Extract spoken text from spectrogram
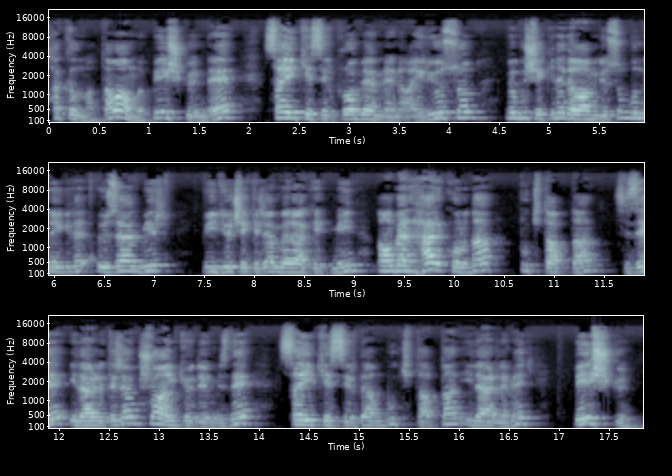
Takılma tamam mı? 5 günde sayı kesir problemlerini ayırıyorsun ve bu şekilde devam ediyorsun. Bununla ilgili özel bir video çekeceğim merak etmeyin. Ama ben her konuda bu kitaptan size ilerleteceğim. Şu anki ödevimiz ne? Sayı kesirden bu kitaptan ilerlemek 5 gün.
